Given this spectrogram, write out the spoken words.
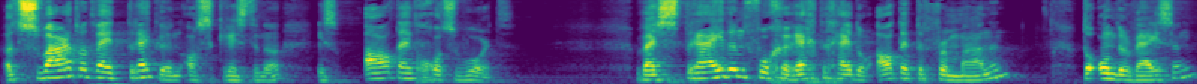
Het zwaard wat wij trekken als christenen is altijd Gods woord. Wij strijden voor gerechtigheid door altijd te vermanen, te onderwijzen,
